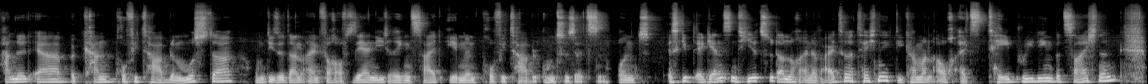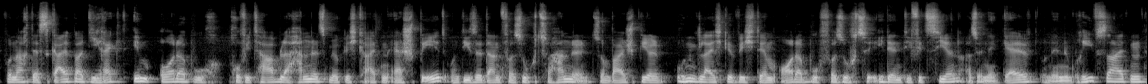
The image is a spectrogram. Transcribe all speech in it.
handelt er bekannt profitable Muster, um diese dann einfach auf sehr niedrigen Zeitebenen profitabel umzusetzen. Und es gibt ergänzend hierzu dann noch eine weitere Technik, die kann man auch als Tape Reading bezeichnen, wonach der Scalper direkt im Orderbuch profitable Handelsmöglichkeiten erspäht und diese dann versucht zu handeln. Zum Beispiel Ungleichgewichte im Orderbuch versucht zu identifizieren, also in den Geld- und in den Briefseiten,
